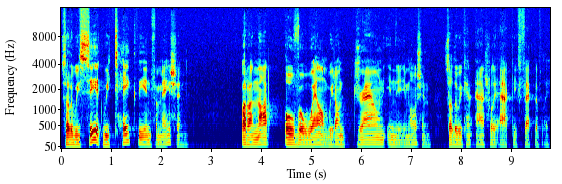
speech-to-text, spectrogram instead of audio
so that we see it, we take the information, but are not overwhelmed. We don't drown in the emotion, so that we can actually act effectively,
